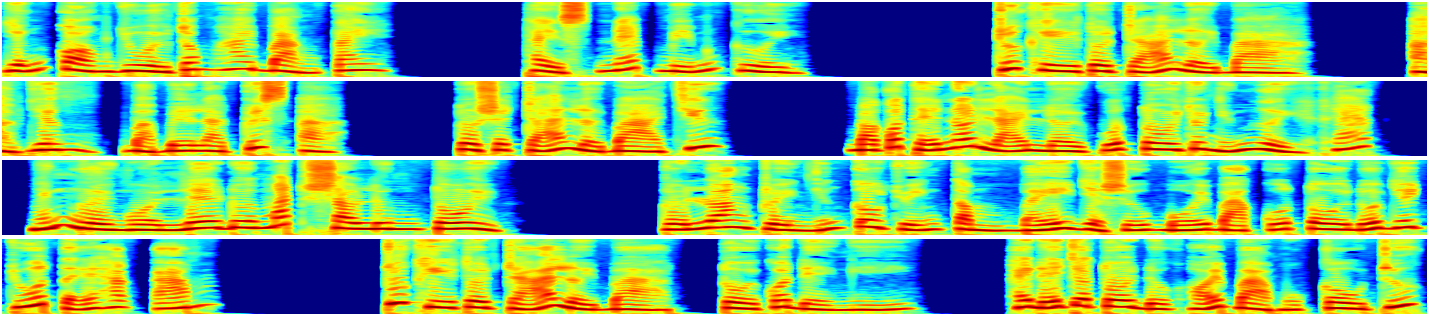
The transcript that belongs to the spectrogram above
vẫn còn dùi trong hai bàn tay. Thầy Snape mỉm cười. Trước khi tôi trả lời bà, à dân, bà Bellatrix à, tôi sẽ trả lời bà chứ. Bà có thể nói lại lời của tôi cho những người khác, những người ngồi lê đôi mắt sau lưng tôi, rồi loan truyền những câu chuyện tầm bậy về sự bội bạc của tôi đối với chúa tể hắc ám. Trước khi tôi trả lời bà, tôi có đề nghị, hãy để cho tôi được hỏi bà một câu trước.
